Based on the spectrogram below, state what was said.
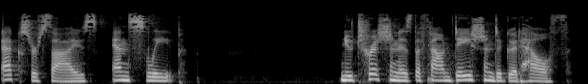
exercise, and sleep. Nutrition is the foundation to good health.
